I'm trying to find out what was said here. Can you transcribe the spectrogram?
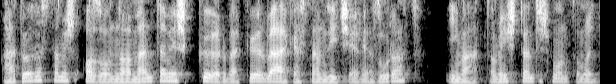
átöltöztem, és azonnal mentem, és körbe-körbe elkezdtem dicsérni az urat, imádtam Istent, és mondtam, hogy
